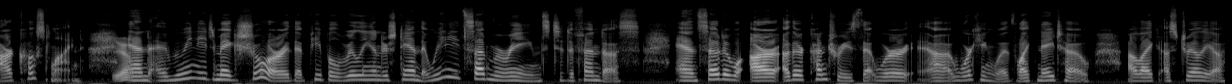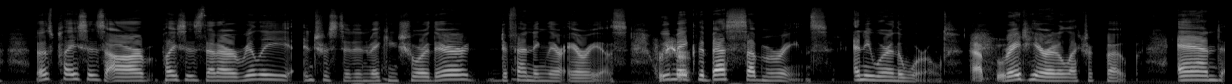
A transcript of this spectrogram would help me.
our coastline. Yeah. And uh, we need to make sure that people really understand that we need submarines to defend us. And so do our other countries that we're uh, working with, like NATO, uh, like Australia. Those places are places that are really interested in making sure they're defending their areas. For we sure. make the best submarines anywhere in the world. Absolutely. Right here at Electric Boat. And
